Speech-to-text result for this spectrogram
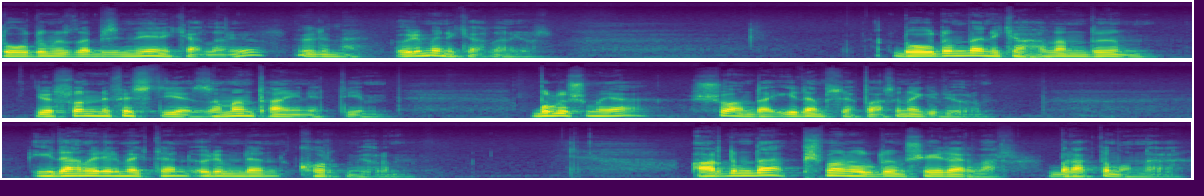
Doğduğumuzda biz niye nikahlanıyoruz? Ölüme. Ölüme nikahlanıyoruz. Doğduğumda nikahlandığım ve son nefes diye zaman tayin ettiğim buluşmaya şu anda idam sehpasına gidiyorum. İdam edilmekten, ölümden korkmuyorum. Ardımda pişman olduğum şeyler var. Bıraktım onları.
